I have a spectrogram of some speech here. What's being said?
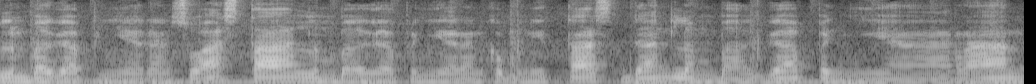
lembaga penyiaran swasta, lembaga penyiaran komunitas dan lembaga penyiaran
